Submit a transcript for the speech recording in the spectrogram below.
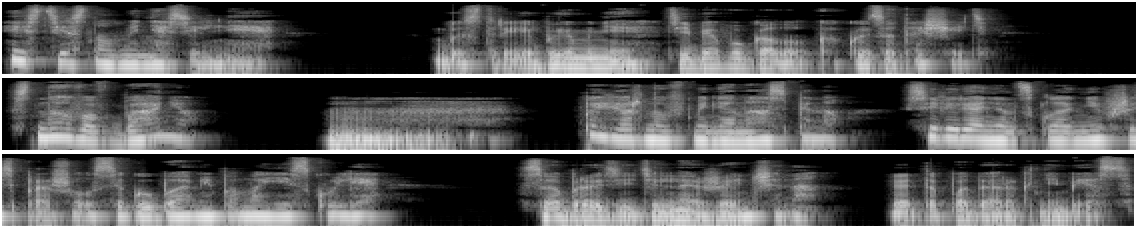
и стиснул меня сильнее. «Быстрее бы мне тебя в уголок какой затащить». «Снова в баню?» «М-м-м». Повернув меня на спину, северянин, склонившись, прошелся губами по моей скуле. «Сообразительная женщина – это подарок небес.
